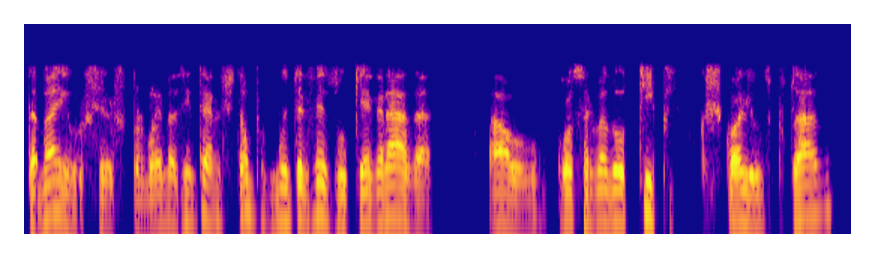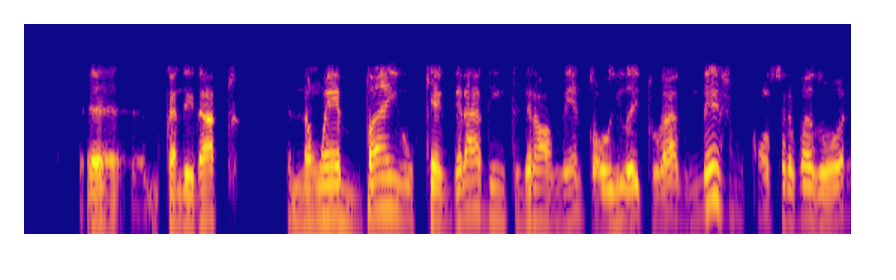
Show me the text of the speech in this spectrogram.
também os seus problemas internos, estão, porque muitas vezes o que agrada ao conservador típico que escolhe o deputado, uh, o candidato, não é bem o que agrada integralmente ao eleitorado, mesmo conservador,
